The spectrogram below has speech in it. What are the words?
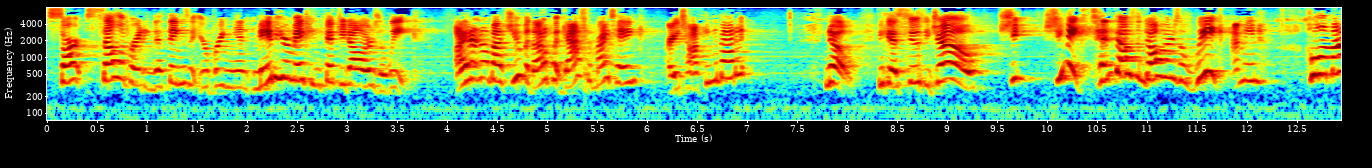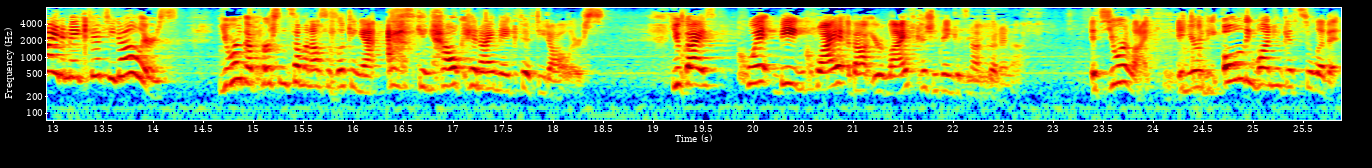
Start celebrating the things that you're bringing in. Maybe you're making $50 a week. I don't know about you, but that'll put gas in my tank. Are you talking about it? No, because Susie Joe, she she makes $10,000 a week. I mean, who am I to make $50? You're the person someone else is looking at asking, "How can I make $50?" You guys, quit being quiet about your life because you think it's not good enough. It's your life, and you're the only one who gets to live it.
